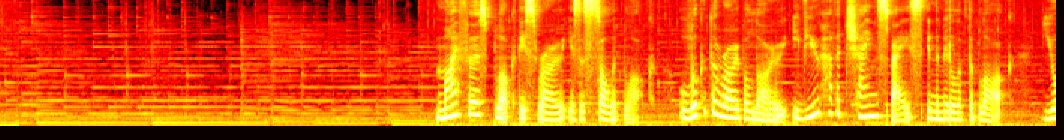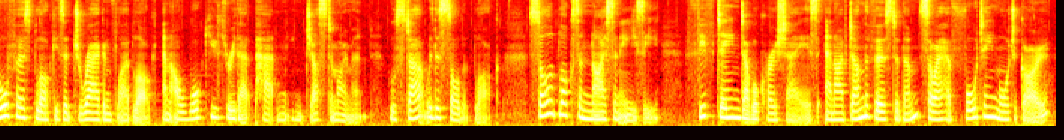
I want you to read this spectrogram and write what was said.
My first block this row is a solid block. Look at the row below. If you have a chain space in the middle of the block, your first block is a dragonfly block and I'll walk you through that pattern in just a moment. We'll start with a solid block. Solid blocks are nice and easy. 15 double crochets and I've done the first of them so I have 14 more to go.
